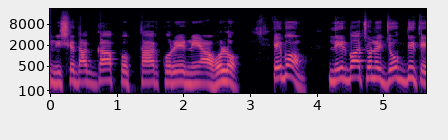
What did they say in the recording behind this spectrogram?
নিষেধাজ্ঞা প্রত্যাহার করে নেওয়া হলো এবং নির্বাচনে যোগ দিতে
